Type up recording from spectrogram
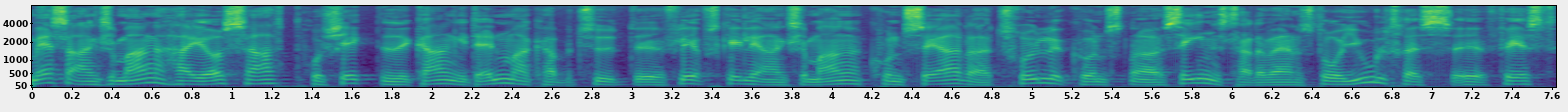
Masser af arrangementer har I også haft. Projektet i gang i Danmark har betydet øh, flere forskellige arrangementer, koncerter, tryllekunstnere. Senest har der været en stor juletræsfest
